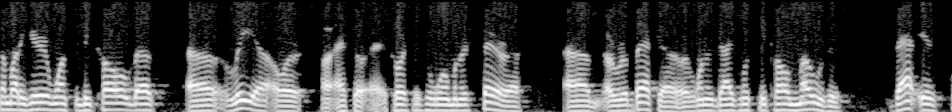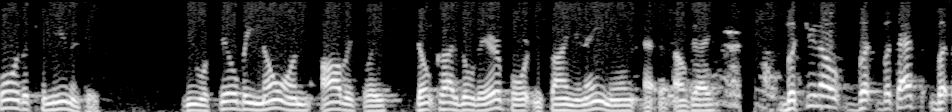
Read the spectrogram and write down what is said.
somebody here wants to be called uh, uh, Leah, or, or as a, of course, as a woman, or Sarah, um, or Rebecca, or one of the guys wants to be called Moses. That is for the community. You will still be known, obviously. Don't try to go to the airport and sign your name in, uh, okay? But you know, but but that's but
